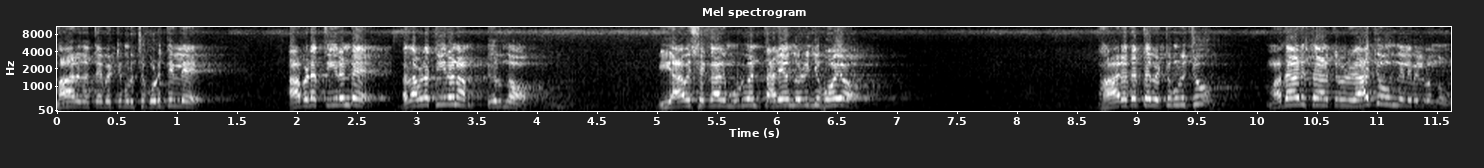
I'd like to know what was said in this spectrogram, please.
ഭാരതത്തെ വെട്ടിമുറിച്ച് കൊടുത്തില്ലേ? അവിടെ തീരണ്ടേ? അത് അവിടെ തീരണം. തീർന്നോ? ഈ ആവശ്യക്കാർ മുഴുവൻ തലയെന്നൊഴിഞ്ഞു പോയോ? ഭാരതത്തെ വെട്ടിമുറിച്ചു. മതാടിസ്ഥാനത്തിൽ ഒരു രാജ്യവും നിലവിൽ വന്നു.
